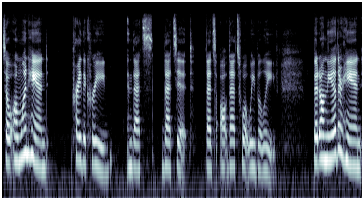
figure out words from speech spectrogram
So, on one hand, pray the creed, and that's, that's it. That's, all, that's what we believe. But on the other hand,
